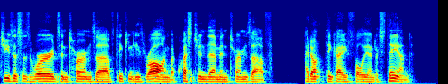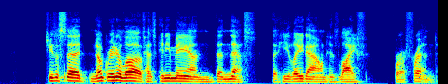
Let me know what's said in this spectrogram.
Jesus' words in terms of thinking he's wrong, but questioned them in terms of, I don't think I fully understand. Jesus said, No greater love has any man than this, that he lay down his life for a friend.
